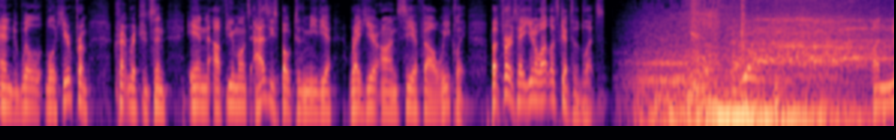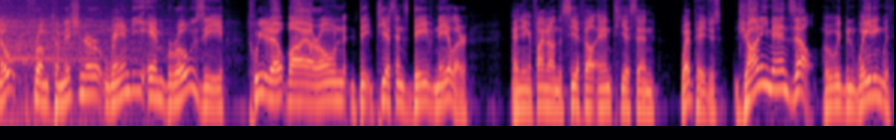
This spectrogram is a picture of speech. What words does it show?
And we'll we'll hear from Trent Richardson in a few months as he spoke to the media right here on CFL Weekly. But first, hey, you know what? Let's get to the Blitz. A note from Commissioner Randy Ambrosie, tweeted out by our own D- TSN's Dave Naylor, and you can find it on the CFL and TSN web pages. Johnny Manziel, who we've been waiting with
